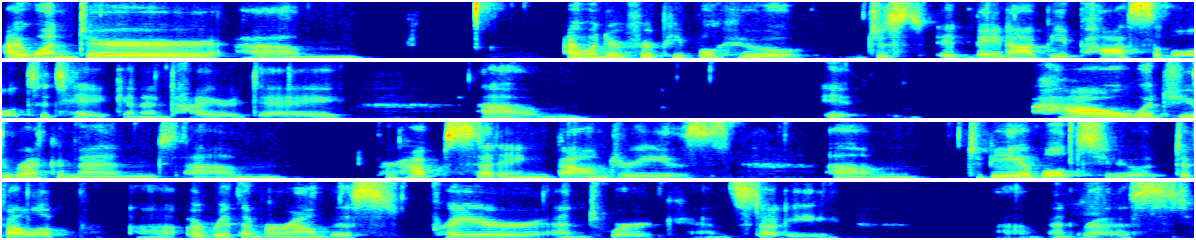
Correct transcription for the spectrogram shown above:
I wonder, um, I wonder for people who just it may not be possible to take an entire day. Um, it, how would you recommend um, perhaps setting boundaries um, to be able to develop uh, a rhythm around this prayer and work and study um, and rest?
